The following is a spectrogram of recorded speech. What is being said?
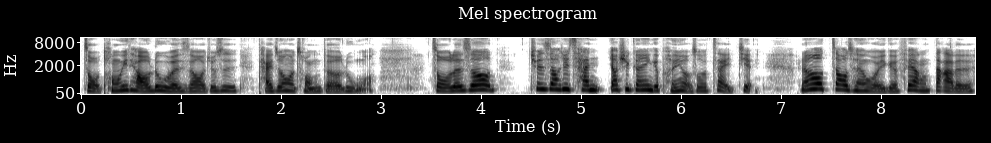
走同一条路的时候，就是台中的崇德路哦，走的时候。却是要去参，要去跟一个朋友说再见，然后造成我一个非常大的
